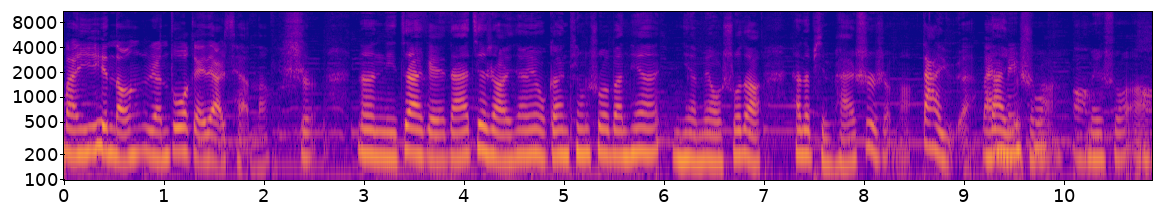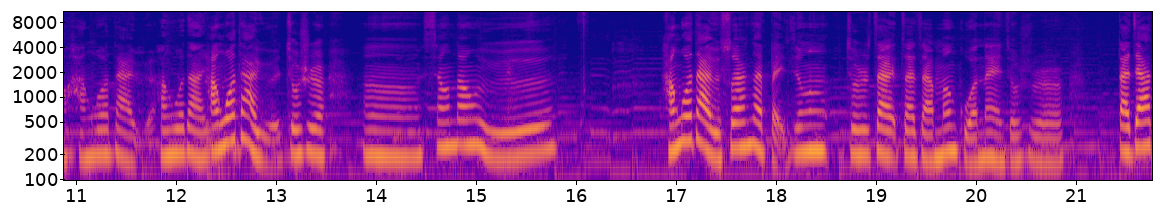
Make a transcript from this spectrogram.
万一能人多给点钱呢？是。那你再给大家介绍一下，因为我刚才听说了半天，你也没有说到它的品牌是什么。大宇，大没没说宇是吧？嗯没说啊，啊。韩国大宇，韩国大宇，韩国大宇就是，嗯，相当于韩国大宇，虽然在北京，就是在在咱们国内，就是大家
